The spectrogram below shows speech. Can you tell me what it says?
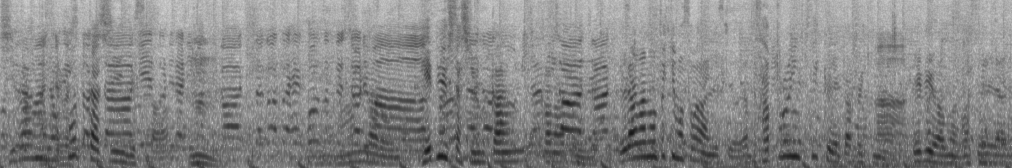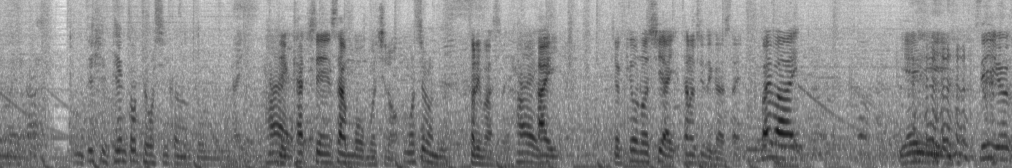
一番残ったシーンですか、うん、なんだろう。デビューした瞬間かなと思って浦和の時もそうなんですけどやっぱ札幌に来てくれた時デビューはもう忘れられないぜひ点取ってほしいかなと思います、はい、で勝ち点3ももちろん。もちろんです。取りますね。はい、はい、じゃあ今日の試合楽しんでください。バイバイ See you!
